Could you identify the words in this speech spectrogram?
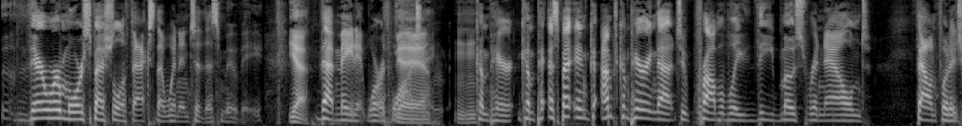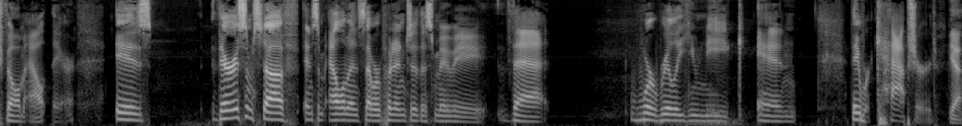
There were more special effects that went into this movie Yeah, that made it worth Yeah, yeah, yeah. watching. Mhm. Compare, compare, and I'm comparing that to probably the most renowned found footage film out there. Is there is some stuff and some elements that were put into this movie that were really unique and they were captured. Yeah,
